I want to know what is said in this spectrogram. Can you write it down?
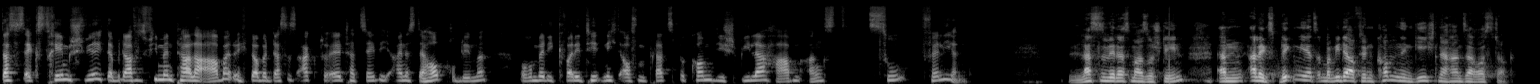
das ist extrem schwierig. Da bedarf es viel mentaler Arbeit. Und ich glaube, das ist aktuell tatsächlich eines der Hauptprobleme, warum wir die Qualität nicht auf den Platz bekommen. Die Spieler haben Angst zu verlieren. Lassen wir das mal so stehen. Ähm, Alex, blicken wir jetzt aber wieder auf den kommenden Gegner Hansa Rostock.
